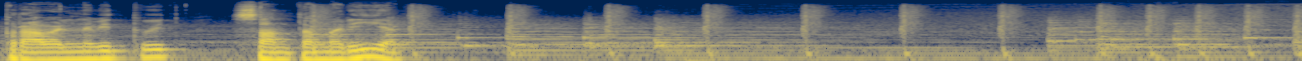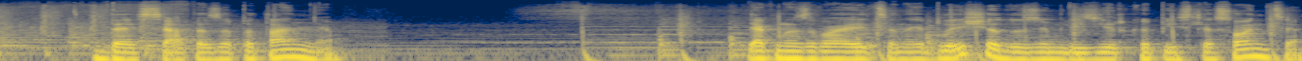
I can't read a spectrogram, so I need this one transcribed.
Правильна відповідь Санта Марія. Десяте запитання як називається найближча до Землі зірка після Сонця.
